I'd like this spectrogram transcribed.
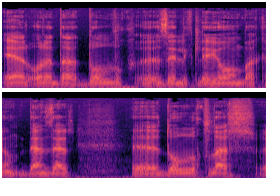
Eğer orada doluluk özellikle yoğun bakım benzer e, doluluklar e,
